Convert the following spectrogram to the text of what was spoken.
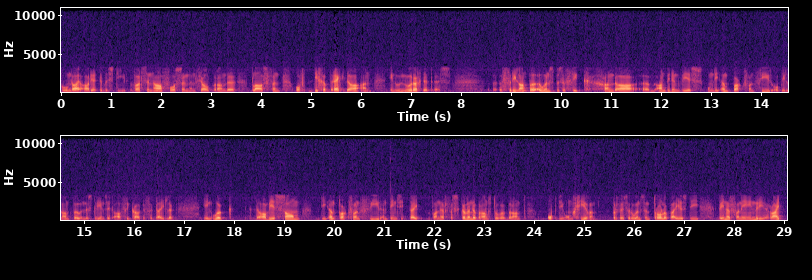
om daai area te bestuur. Wat se navorsing in veldbrande plaasvind of die gebrek daaraan en hoe nodig dit is vir die landbououens spesifiek gaan daar 'n um, aanbieding wees om die impak van vuur op die landbouindustrie in Suid-Afrika te verduidelik en ook daarmee saam die impak van vuurintensiteit wanneer verskillende brandstowwe brand op die omgewing. Professor Hoensen Trollop, hy is die wenner van die Henry Wright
